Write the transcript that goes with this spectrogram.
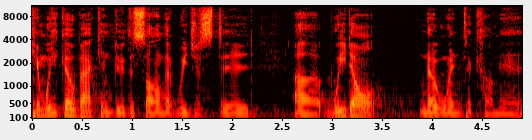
can we go back and do the song that we just did? Uh, we don't know when to come in.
